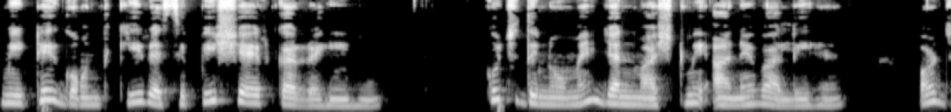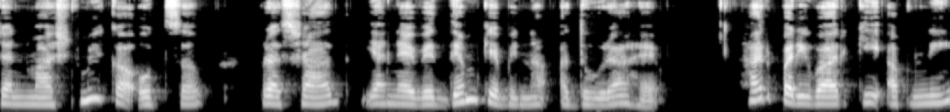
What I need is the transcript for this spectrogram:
मीठे गोंद की रेसिपी शेयर कर रही हूँ। कुछ दिनों में जन्माष्टमी आने वाली है और जन्माष्टमी का उत्सव प्रसाद या नैवेद्यम के बिना अधूरा है। हर परिवार की अपनी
